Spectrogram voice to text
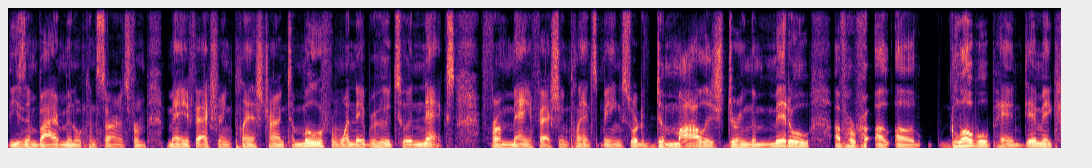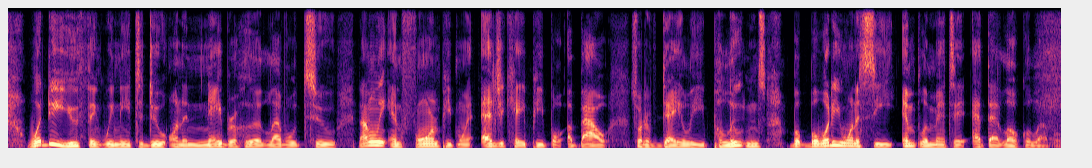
these environmental concerns from manufacturing plants trying to move from one neighborhood to a next, from manufacturing plants being sort of demolished during the middle of a, a, a global pandemic. What do you think we need to do on a neighborhood level to not only inform people and educate people about sort of daily pollutants, but, but what do you want to see implemented at that local level?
